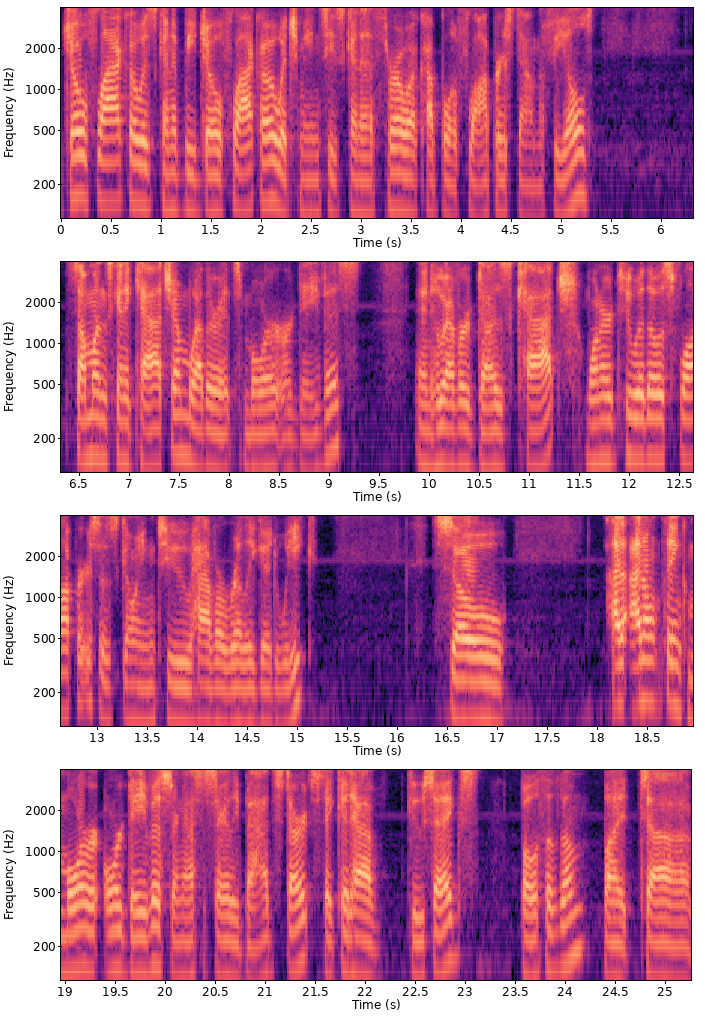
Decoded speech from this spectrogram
Joe Flacco is going to be Joe Flacco, which means he's going to throw a couple of floppers down the field. Someone's going to catch him, whether it's Moore or Davis. And whoever does catch one or two of those floppers is going to have a really good week. So I, I don't think Moore or Davis are necessarily bad starts. They could have goose eggs, both of them. But uh,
